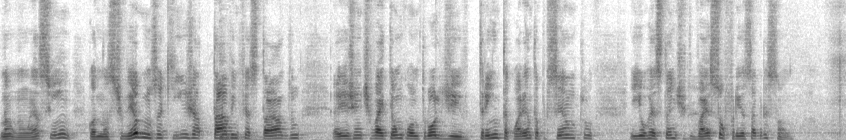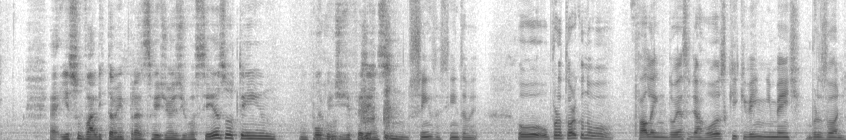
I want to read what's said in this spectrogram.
Não, não é assim. Quando nós estivermos aqui, já estava infestado, aí a gente vai ter um controle de 30%, 40% e o restante vai sofrer essa agressão. É, isso vale também para as regiões de vocês ou tem um, um pouco de diferença? Sim, sim também. O, o produtor, quando fala em doença de arroz, o que, que vem em mente? Brusone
